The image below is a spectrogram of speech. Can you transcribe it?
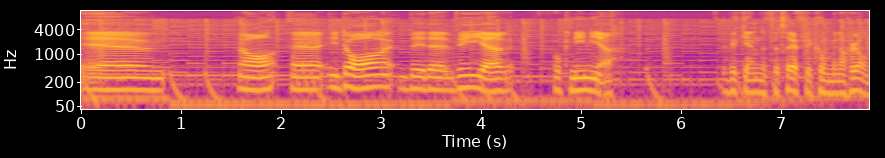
Eh, ja, eh, idag blir det VR och Ninja. Vilken förträfflig kombination.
